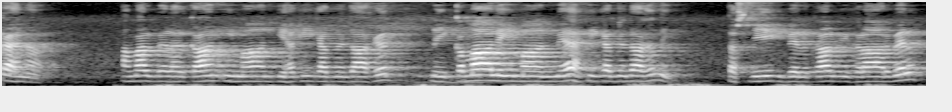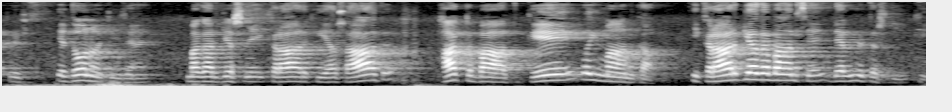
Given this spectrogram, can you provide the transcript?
کہنا۔ عمل بالارکان ایمان کی حقیقت میں داخل نہیں کمال ایمان میں حقیقت میں داخل نہیں۔ تصدیق بالکل اقرار بال یہ دونوں چیزیں ہیں۔ مگر جس نے اقرار کیا ساتھ حق بات کے وہ ایمان کا۔ اقرار کیا زبان سے؟ دل میں تصدیق کی۔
